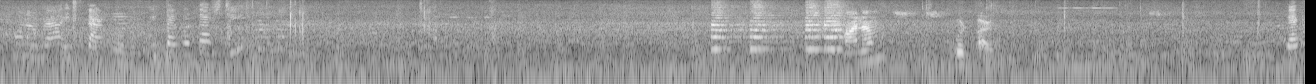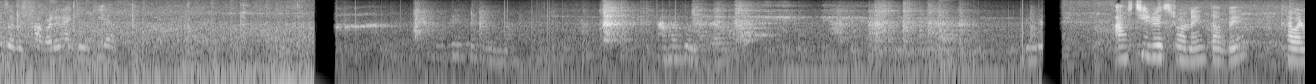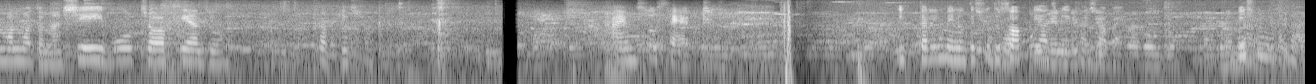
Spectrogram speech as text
এখন আমরা ইফতার করব। ইফতার করতে আসছি। Manam food park. দেখা যাবে খাবারের একদম কি আছে। আসছি রেস্টুরেন্টে তবে খাবার মন মতো না। সেই বুট চপ পেঁয়াজু। সব কিছু আই এম সো স্যাড ইফতারের মেনুতে শুধু সব পেঁয়াজ খায় সবাই। বিশ মিনিট না।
